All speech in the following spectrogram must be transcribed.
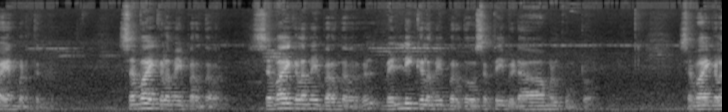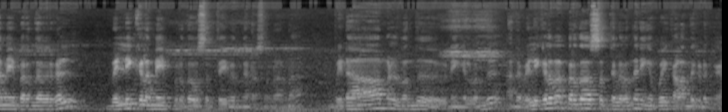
பயன்படுத்துங்கள். செவ்வாய்க்கிழமை பிறந்தவர்கள். செவ்வாய்க்கிழமை பிறந்தவர்கள் வெள்ளிக்கிழமை பிரதோஷத்தை விடாமல் கும்பிட்டோம். செவ்வாய்க்கிழமை பிறந்தவர்கள் வெள்ளிக்கிழமை பிரதோஷத்தை வந்து என்ன சொன்னான்னா விடாமல் வந்து நீங்கள் வந்து அந்த வெள்ளிக்கிழமை பிரதோஷத்தில் வந்து நீங்கள் போய் கலந்துக்கிடுங்க.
